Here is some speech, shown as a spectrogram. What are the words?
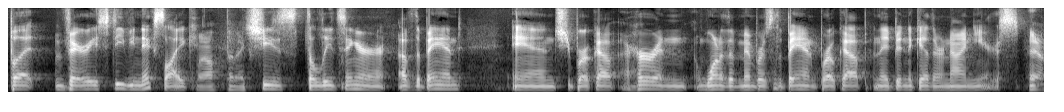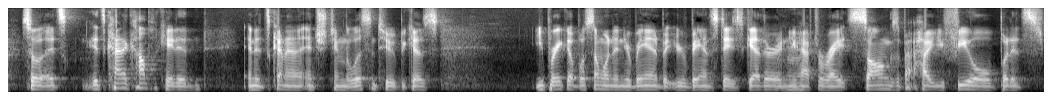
but very Stevie Nicks like. That makes- She's the lead singer of the band and she broke up her and one of the members of the band broke up and they'd been together 9 years. Yeah. So it's it's kind of complicated and it's kind of interesting to listen to because you break up with someone in your band, but your band stays together, and you Mm-hmm. have to write songs about how you feel. But it's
